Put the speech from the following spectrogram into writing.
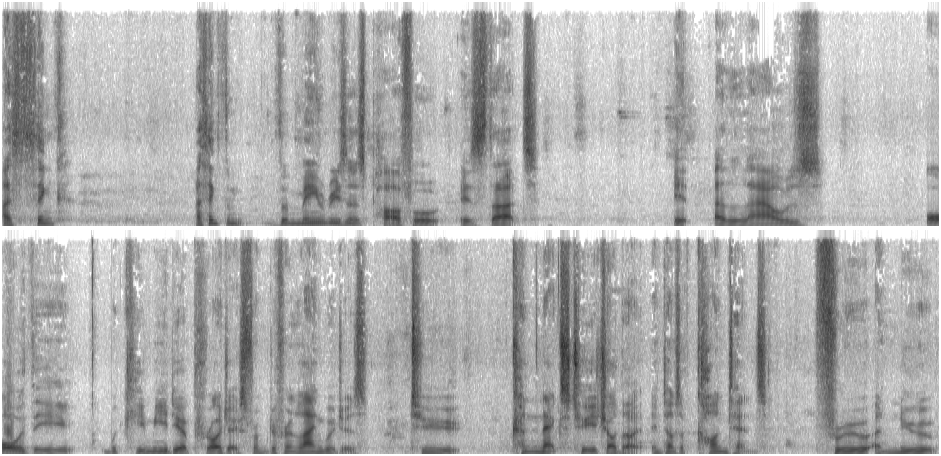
I think I think the the main reason it's powerful is that it allows all the Wikimedia projects from different languages to connect to each other in terms of content through a new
